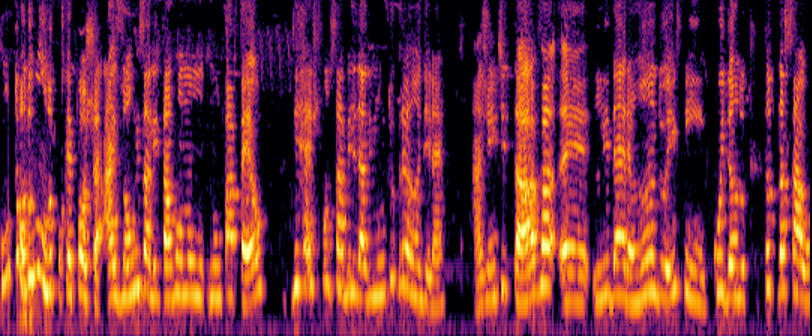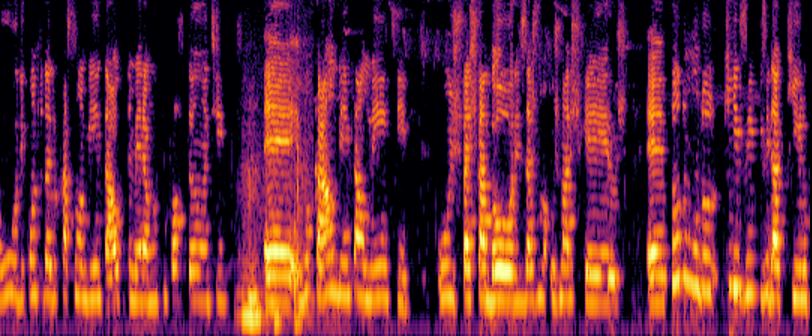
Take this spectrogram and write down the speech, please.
com todo mundo, porque poxa, as ONGs ali estavam num, num papel de responsabilidade muito grande, né? a gente estava é, liderando, enfim, cuidando tanto da saúde quanto da educação ambiental, que também era muito importante, uhum. é, educar ambientalmente os pescadores, as, os marisqueiros, é, todo mundo que vive daquilo,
